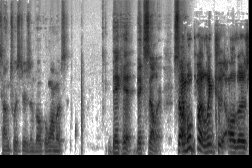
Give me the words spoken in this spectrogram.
tongue twisters and vocal warm ups. Big hit, big seller. So and we'll put a link to all those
